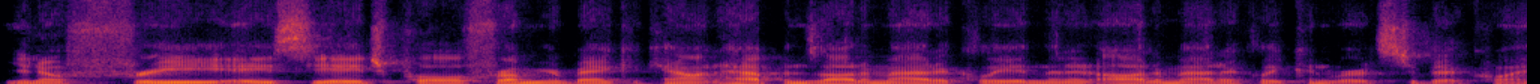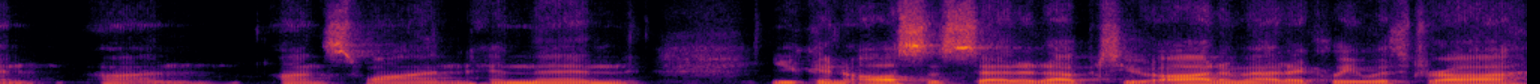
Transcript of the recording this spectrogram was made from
you know free ACH pull from your bank account happens automatically, and then it automatically converts to Bitcoin on on Swan, and then you can also set it up to automatically withdraw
